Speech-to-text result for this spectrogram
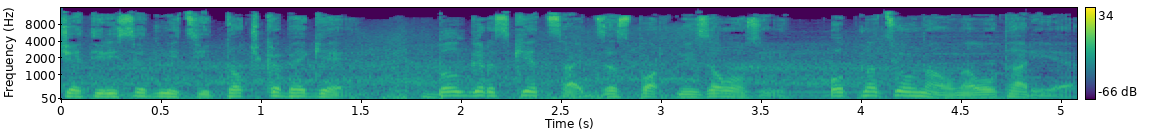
4 седмици.бг Българският сайт за спортни залози от Национална лотария.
